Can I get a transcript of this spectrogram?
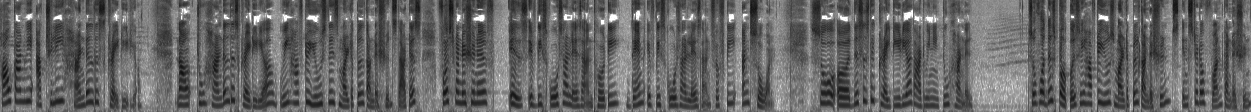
how can we actually handle this criteria. Now to handle this criteria we have to use these multiple conditions. That is first condition if is if the scores are less than 30 then if the scores are less than 50 and so on. So uh, this is the criteria that we need to handle. So for this purpose we have to use multiple conditions instead of one condition.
